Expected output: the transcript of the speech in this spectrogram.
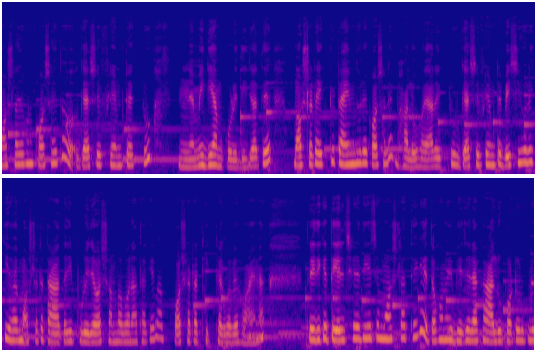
মশলা যখন কষাই তো, গ্যাসের ফ্লেমটা একটু মিডিয়াম করে দিই, যাতে মশলাটা একটু টাইম ধরে কষালে ভালো হয়। আর একটু গ্যাসের ফ্লেমটা বেশি হলে কি হয়, মশলাটা তাড়াতাড়ি পুড়ে যাওয়ার সম্ভাবনা থাকে বা কষাটা ঠিকঠাকভাবে হয় না। তো এদিকে তেল ছেড়ে দিয়েছে মশলার থেকে, তখন ওই ভেজে রাখা আলু পটলগুলো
